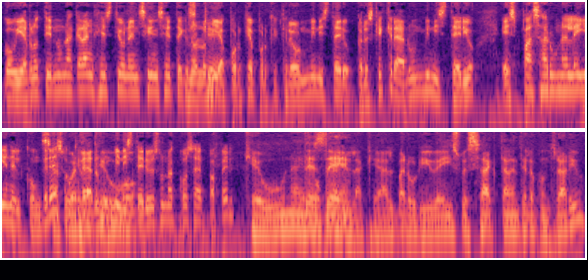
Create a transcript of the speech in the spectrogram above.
gobierno tiene una gran gestión en ciencia y tecnología, ¿por qué? Porque creó un ministerio, pero es que crear un ministerio es pasar una ley en el Congreso, crear un hubo- ministerio es una cosa de papel. que hubo una época Desde- en la que Álvaro Uribe hizo exactamente lo contrario,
